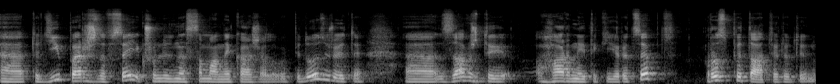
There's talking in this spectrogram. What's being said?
Е, тоді, перш за все, якщо людина сама не каже, але ви підозрюєте, завжди гарний такий рецепт. Розпитати людину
